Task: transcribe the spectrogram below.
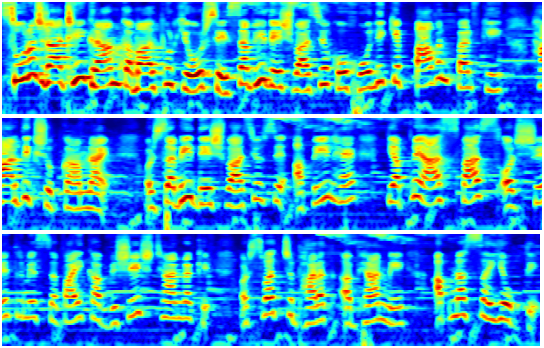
सूरज राठी ग्राम कमालपुर की ओर से सभी देशवासियों को होली के पावन पर्व की हार्दिक शुभकामनाएँ। और सभी देशवासियों से अपील है कि अपने आसपास और क्षेत्र में सफ़ाई का विशेष ध्यान रखें और स्वच्छ भारत अभियान में अपना सहयोग दें।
